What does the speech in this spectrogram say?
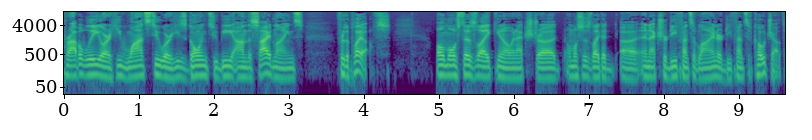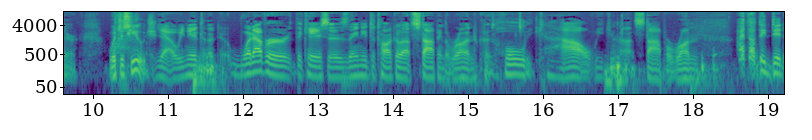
probably or he wants to or he's going to be on the sidelines for the playoffs almost as like you know an extra almost as like a uh, an extra defensive line or defensive coach out there which is huge Yeah, we need to, whatever the case is, they need to talk about stopping the run because holy cow, we cannot stop a run. i thought they did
